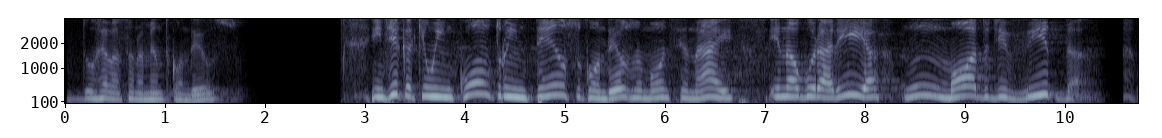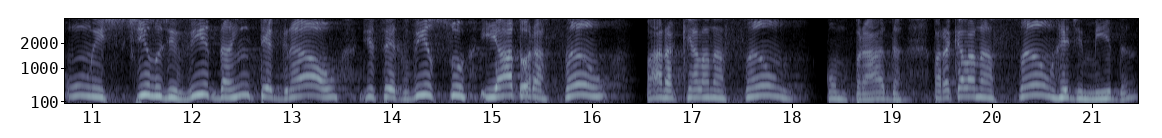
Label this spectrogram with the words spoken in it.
do relacionamento com Deus. Indica que um encontro intenso com Deus no Monte Sinai inauguraria um modo de vida, um estilo de vida integral de serviço e adoração para aquela nação comprada, para aquela nação redimida.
